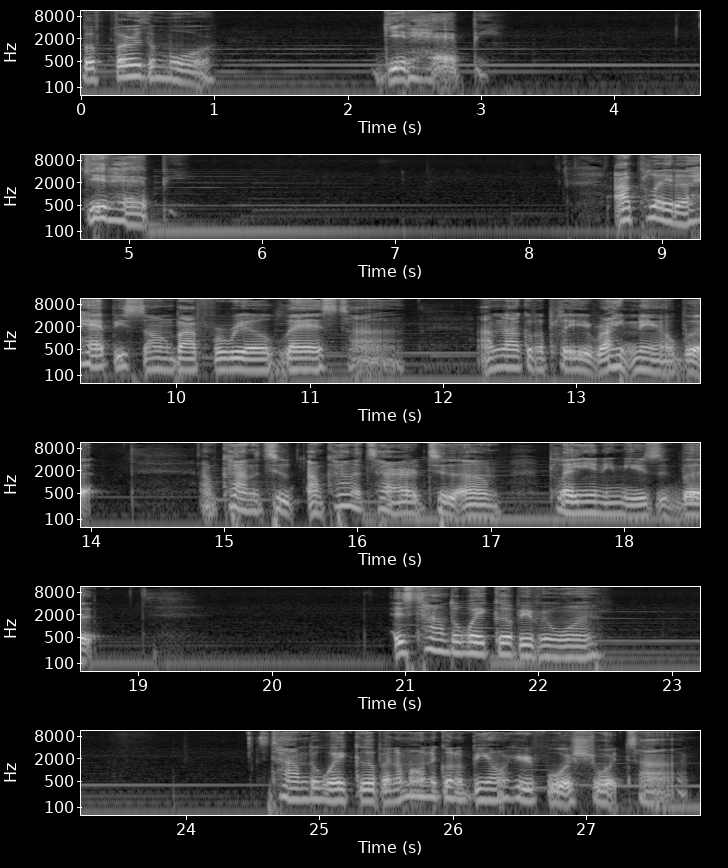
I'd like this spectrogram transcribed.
But furthermore, get happy. Get happy. I played a happy song by Pharrell last time. I'm not gonna play it right now, but I'm kind of too. I'm kind of tired to um, play any music, but it's time to wake up, everyone. It's time to wake up, and I'm only gonna be on here for a short time.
